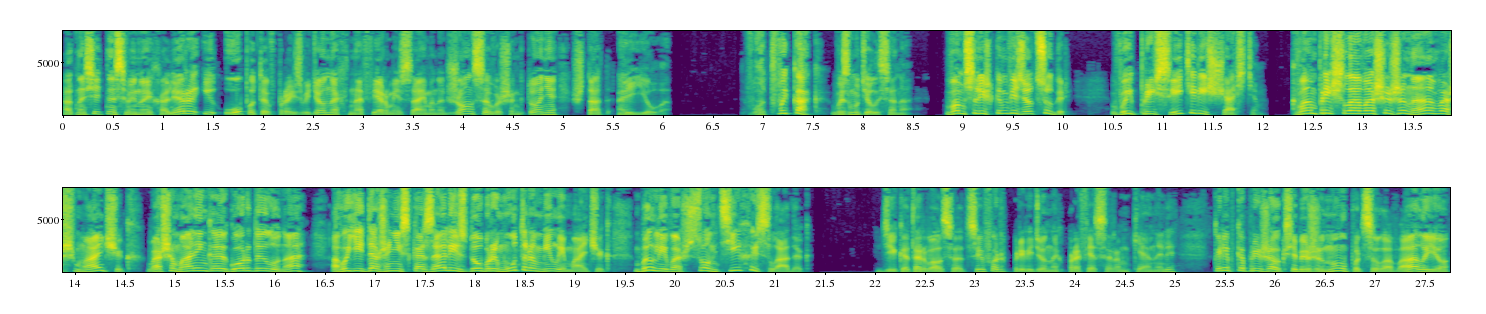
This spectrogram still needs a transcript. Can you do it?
относительно свиной холеры и опытов, произведенных на ферме Саймона Джонса в Вашингтоне, штат Айова. «Вот вы как!» — возмутилась она. «Вам слишком везет, сударь! Вы присытили счастьем, К вам пришла ваша жена, ваш мальчик, ваша маленькая гордая луна, а вы ей даже не сказали с добрым утром, милый мальчик, был ли ваш сон тих и сладок. Дик оторвался от цифр, приведенных профессором Кеннелли, крепко прижал к себе жену, поцеловал ее,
